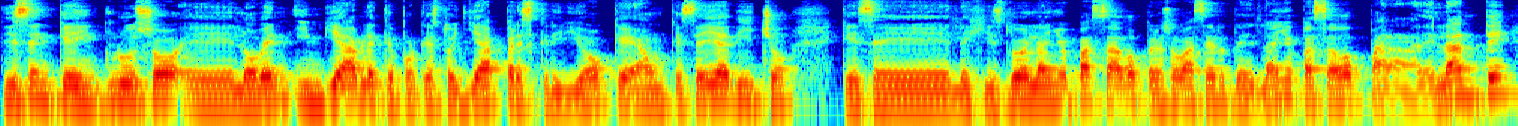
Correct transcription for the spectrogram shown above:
Dicen que incluso eh, lo ven inviable, que porque esto ya prescribió, que aunque se haya dicho que se legisló el año pasado, pero eso va a ser del año pasado para adelante,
